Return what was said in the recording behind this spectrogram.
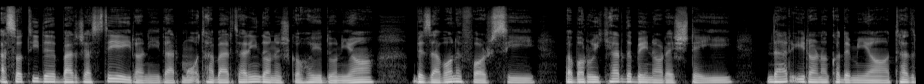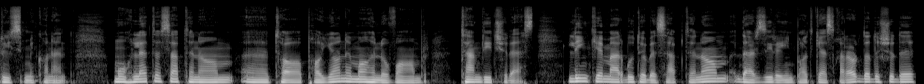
اساتید برجسته ایرانی در معتبرترین دانشگاه های دنیا به زبان فارسی و با رویکرد بینارشته‌ای در ایران آکادمیا تدریس می کنند. مهلت ثبت نام تا پایان ماه نوامبر تمدید شده است لینک مربوط به ثبت نام در زیر این پادکست قرار داده شده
